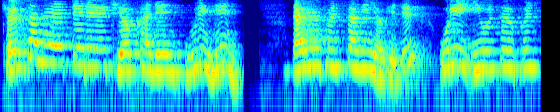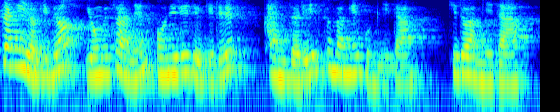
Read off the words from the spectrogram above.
결산의 때를 기억하는 우리는 나를 불쌍히 여기듯 우리 이웃을 불쌍히 여기며 용서하는 오늘이 되기를 간절히 소망해 봅니다. 기도합니다.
